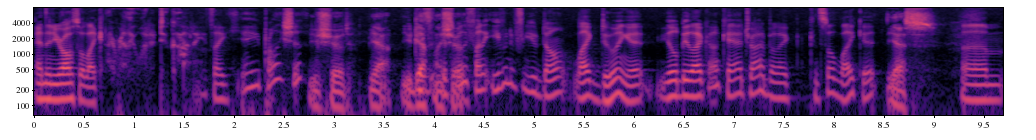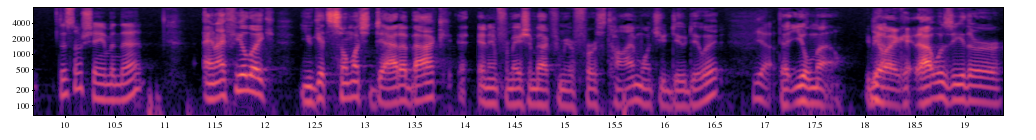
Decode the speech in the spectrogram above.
and then you're also like, I really want to do comedy, it's like, yeah, you probably should. you should. Yeah, you definitely it's should. It's really funny. Even if you don't like doing it, you'll be like, okay, I tried, but I can still like it. yes. Um, there's no shame in that. And I feel like you get so much data back and information back from your first time once you do do it Yeah. that you'll know. You'll be Yeah. like, that was either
